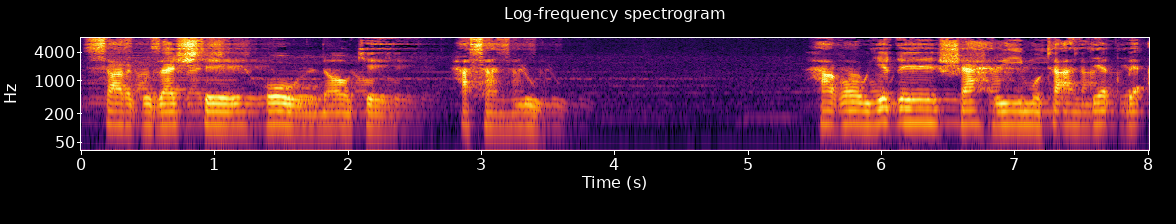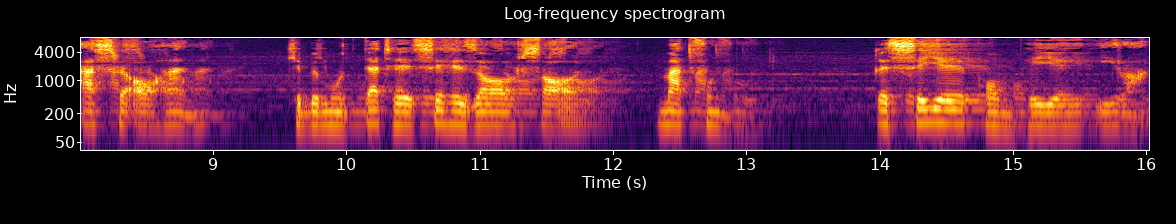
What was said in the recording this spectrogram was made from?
سرگذشت هولناک حسنلو حقایق شهری متعلق به عصر آهن. که به مدت سه هزار سال مدفون بود. قصه پمپئی ایران.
